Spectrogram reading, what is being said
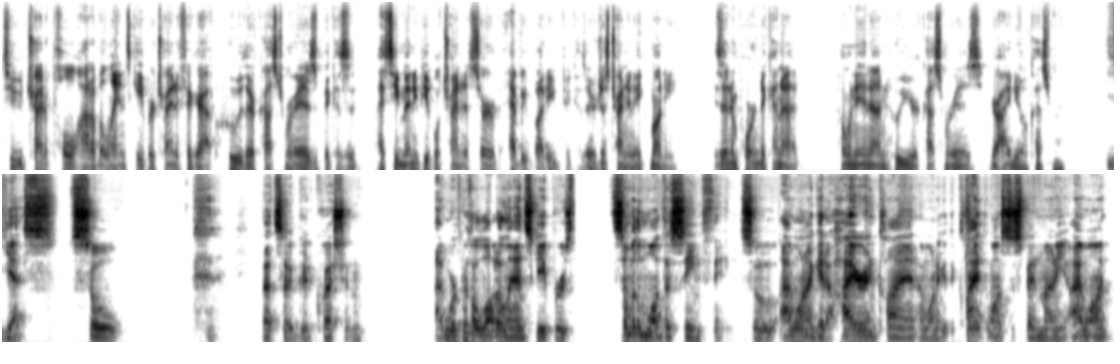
to try to pull out of a landscaper, trying to figure out who their customer is? Because it, I see many people trying to serve everybody because they're just trying to make money. Is it important to kind of hone in on who your customer is, your ideal customer? Yes. So that's a good question. I work with a lot of landscapers some of them want the same thing. So I want to get a higher end client. I want to get the client that wants to spend money. I want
